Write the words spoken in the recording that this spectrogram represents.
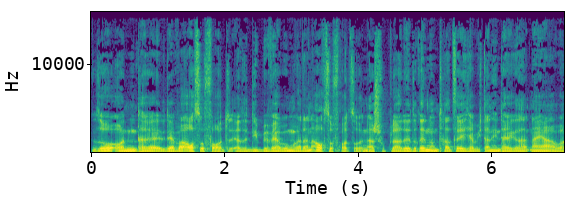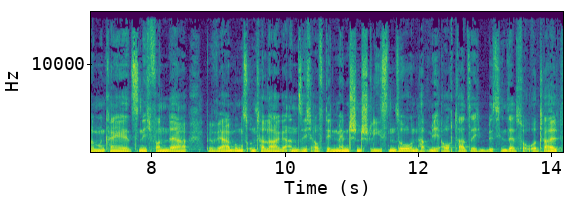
So, und äh, der war auch sofort, also die Bewerbung war dann auch sofort so in der Schublade drin und tatsächlich habe ich dann hinterher gesagt, naja, aber man kann ja jetzt nicht von der Bewerbungsunterlage an sich auf den Menschen schließen, so und habe mich auch tatsächlich ein bisschen selbst verurteilt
